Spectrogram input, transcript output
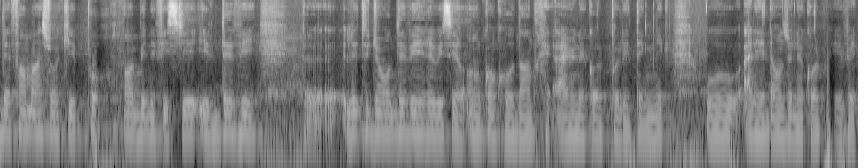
des formations qui, pour en bénéficier, devait, l'étudiant devait réussir un concours d'entrée à une école polytechnique ou aller dans une école privée.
